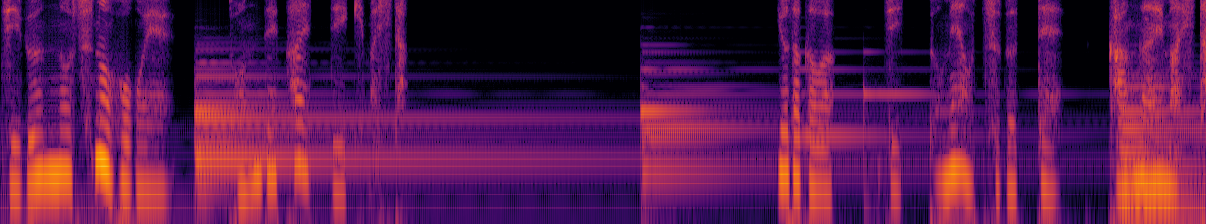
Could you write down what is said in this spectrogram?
自分の巣の方へ飛んで帰っていきました。よだかはじっと目をつぶって考えました。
